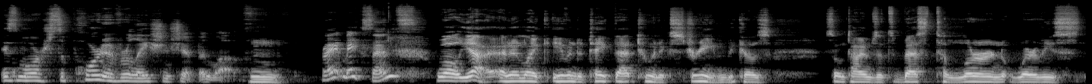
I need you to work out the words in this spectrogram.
is more supportive relationship and love. Hmm. Right? Makes sense. Well, yeah, and then like even to take that to an extreme because sometimes it's best to learn where these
